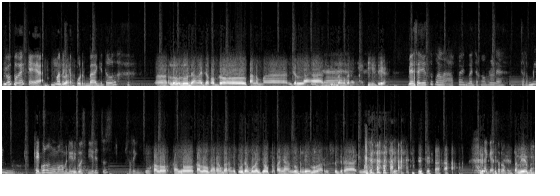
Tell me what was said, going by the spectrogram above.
Gue pokoknya kayak manusia purba gitu loh. Nah, lu lu udah ngajak ngobrol tanaman, gelas, Udah. gitu bareng bareng mati gitu ya? biasanya tuh malah apa yang gue ajak ngobrol ya? Cermin. Kayak gue ngomong sama diri gue sendiri terus sering. Tuh kalau kalau kalau barang-barang itu udah mulai jawab pertanyaan lu, mending lu harus segera ini deh, agak serem. Tapi emang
